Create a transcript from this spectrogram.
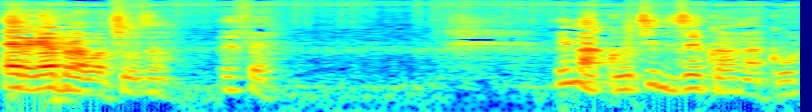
Elle regarde la voiture, ça. Elle fait. Oui, Marco, tu disais quoi, Marco?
